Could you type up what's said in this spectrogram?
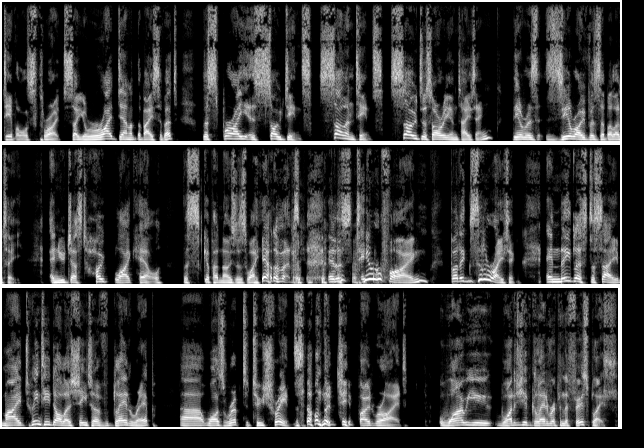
Devil's Throat. So you're right down at the base of it. The spray is so dense, so intense, so disorientating there is zero visibility and you just hope like hell the skipper knows his way out of it. it is terrifying, but exhilarating. And needless to say, my $20 sheet of glad wrap uh, was ripped to shreds on the jet boat ride. Why were you, why did you have glad wrap in the first place?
